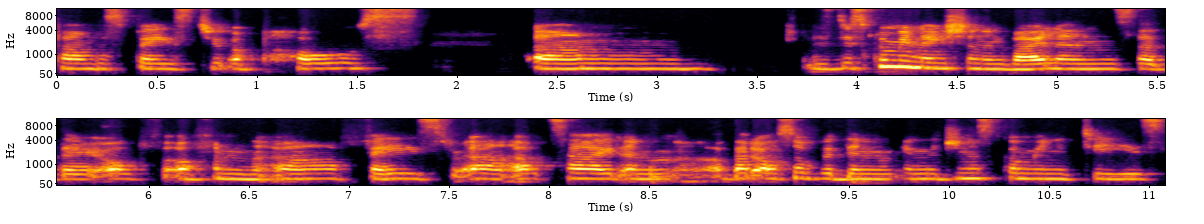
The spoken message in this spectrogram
found the space to oppose um, this discrimination and violence that they often uh, face uh, outside and but also within indigenous communities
